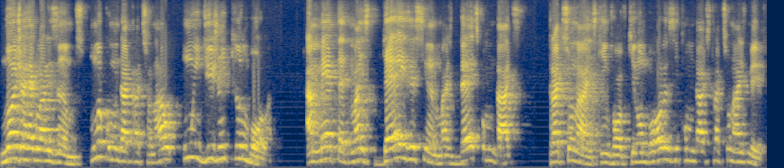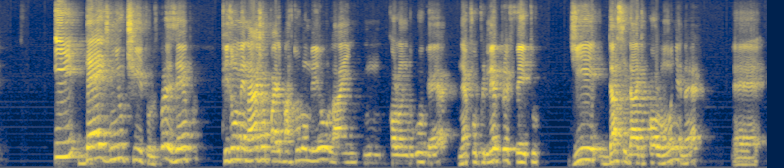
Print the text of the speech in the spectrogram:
Nós já regularizamos uma comunidade tradicional, um indígena e quilombola. A meta é mais 10 esse ano, mais 10 comunidades tradicionais, que envolve quilombolas e comunidades tradicionais mesmo. E 10 mil títulos. Por exemplo, fiz uma homenagem ao pai Bartolomeu, lá em, em Colônia do Gurgué, né? Foi o primeiro prefeito de, da cidade de Colônia, né? É,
